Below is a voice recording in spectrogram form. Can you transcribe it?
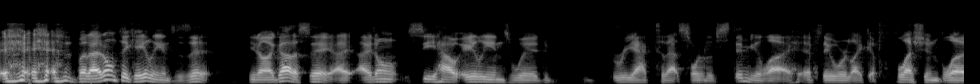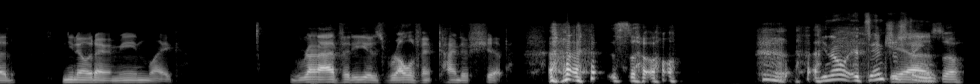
and, but I don't think aliens is it. You know, I gotta say, I, I don't see how aliens would react to that sort of stimuli if they were like a flesh and blood, you know what I mean? Like gravity is relevant kind of ship. so you know, it's interesting. Yeah, so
